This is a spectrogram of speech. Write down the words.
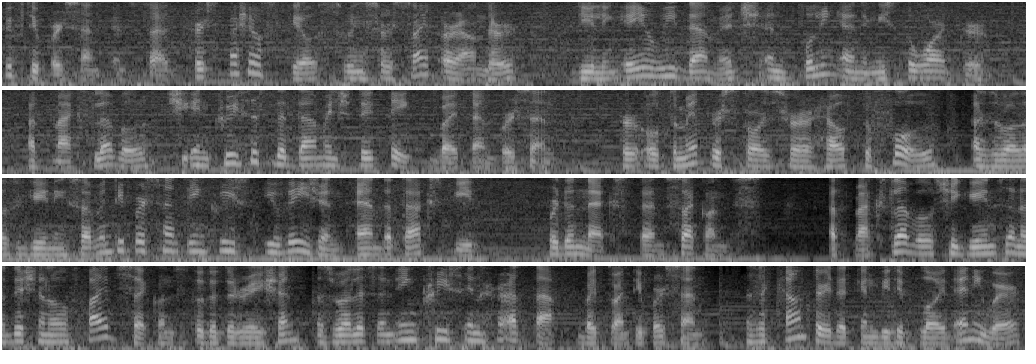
50% instead. Her special skill swings her scythe around her, dealing AoE damage and pulling enemies toward her. At max level, she increases the damage they take by 10%. Her ultimate restores her health to full, as well as gaining 70% increased evasion and attack speed for the next 10 seconds. At max level, she gains an additional 5 seconds to the duration as well as an increase in her attack by 20%. As a counter that can be deployed anywhere,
